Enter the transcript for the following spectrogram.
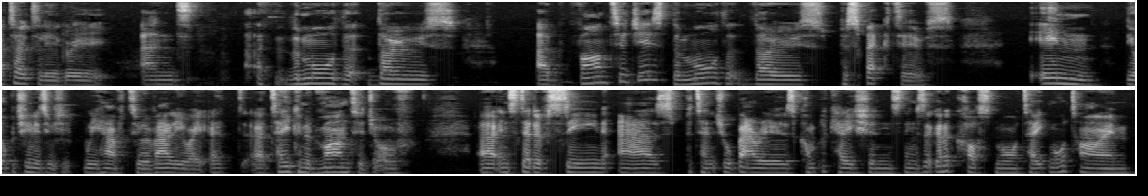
I totally agree. And uh, the more that those advantages, the more that those perspectives in the opportunities we have to evaluate are, are taken advantage of uh, instead of seen as potential barriers, complications, things that are going to cost more, take more time,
